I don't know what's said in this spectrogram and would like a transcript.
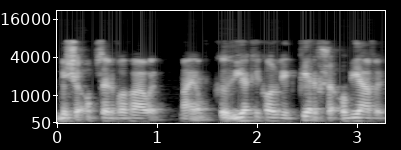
by się obserwowały, mają jakiekolwiek pierwsze objawy,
